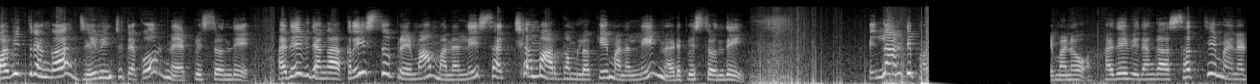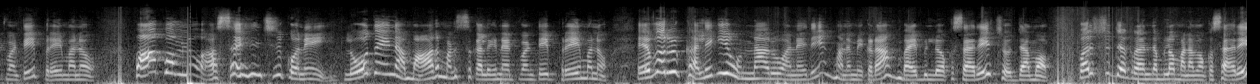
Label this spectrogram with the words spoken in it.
పవిత్రంగా జీవించుటకు నేర్పిస్తుంది. అదేవిధంగా క్రీస్తు ప్రేమ మనల్ని సత్య మార్గంలోకి మనల్ని నడిపిస్తుంది. ఇలాంటి ప్రేమను అదేవిధంగా సత్యమైనటువంటి ప్రేమను పాపంను అసహించుకొని లోతైన మారు మనసు కలిగినటువంటి ప్రేమను ఎవరు కలిగి ఉన్నారు అనేది మనం ఇక్కడ బైబిల్లో ఒకసారి చూద్దాము. పరిశుద్ధ గ్రంథంలో మనం ఒకసారి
